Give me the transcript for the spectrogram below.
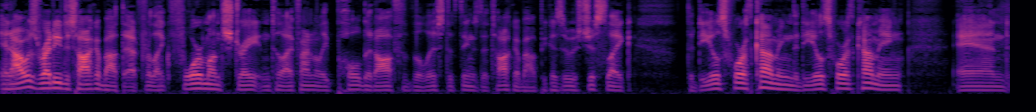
and I was ready to talk about that for like four months straight until I finally pulled it off of the list of things to talk about because it was just like the deal's forthcoming, the deal's forthcoming, and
